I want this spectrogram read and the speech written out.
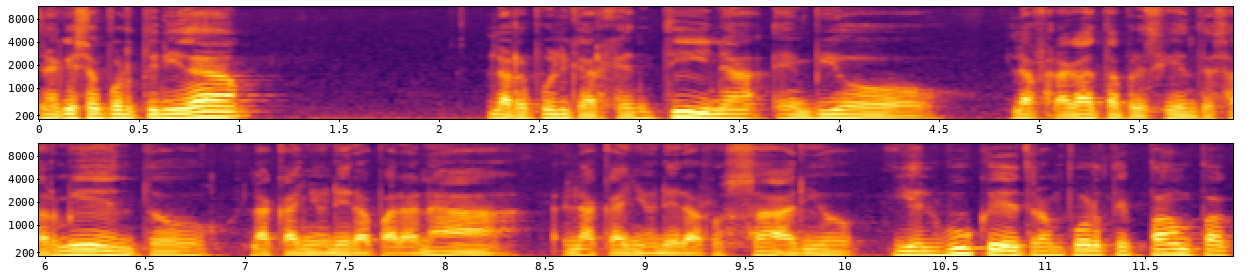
En aquella oportunidad, la República Argentina envió la fragata Presidente Sarmiento, la cañonera Paraná, la cañonera Rosario y el buque de transporte Pampa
